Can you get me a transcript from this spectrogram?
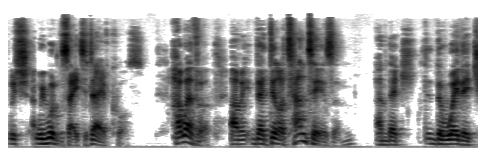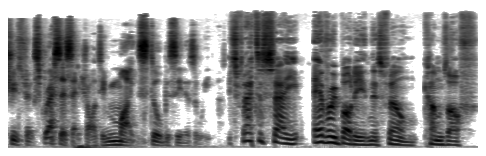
which we wouldn't say today, of course. However, I mean, their dilettanteism and their, the way they choose to express their sexuality might still be seen as a weakness. It's fair to say everybody in this film comes off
